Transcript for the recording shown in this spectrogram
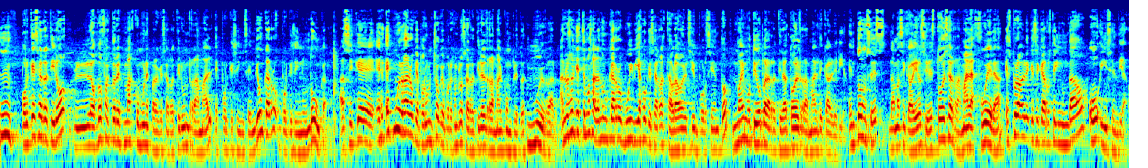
Mm, ¿Por qué se retiró? Los dos factores más comunes para que se retire un ramal es porque se incendió un carro o porque se inundó un carro. Así que es, es muy raro que por un choque, por ejemplo, se retire el ramal completo. Es muy raro. A no ser que estemos hablando de un carro muy viejo que se ha restaurado el 100%, no hay motivo para retirar todo el ramal de cablería. Entonces, damas y caballeros, si ves todo ese ramal afuera, es probable que ese carro esté inundado o incendiado.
